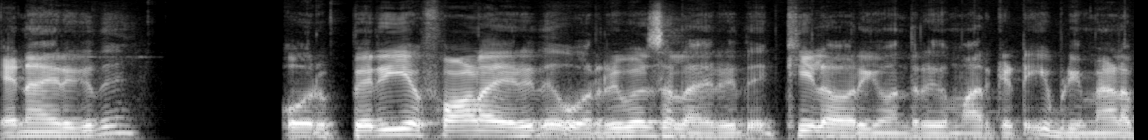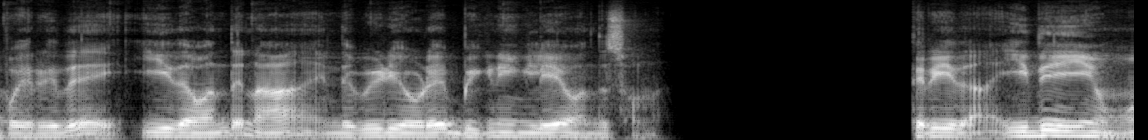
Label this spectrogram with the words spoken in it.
என்ன இருக்குது? ஒரு பெரிய ஃபால் ஆயிருது ஒரு ரிவர்சல் ஆயிருது கீழே வரைக்கும் வந்துருது மார்க்கெட்டு இப்படி மேலே போயிருக்குது. இதை வந்து நான் இந்த வீடியோடைய பிகினிங்லேயே வந்து சொன்னேன். தெரியுதா? இதையும்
